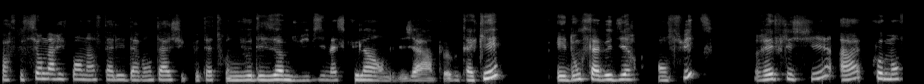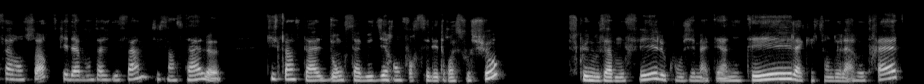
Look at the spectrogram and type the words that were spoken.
Parce que si on n'arrive pas à en installer davantage, c'est que peut-être au niveau des hommes, du vivier masculin, on est déjà un peu au taquet. Et donc, ça veut dire ensuite réfléchir à comment faire en sorte qu'il y ait davantage de femmes qui s'installent. Qui s'installent. Donc, ça veut dire renforcer les droits sociaux, ce que nous avons fait, le congé maternité, la question de la retraite,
